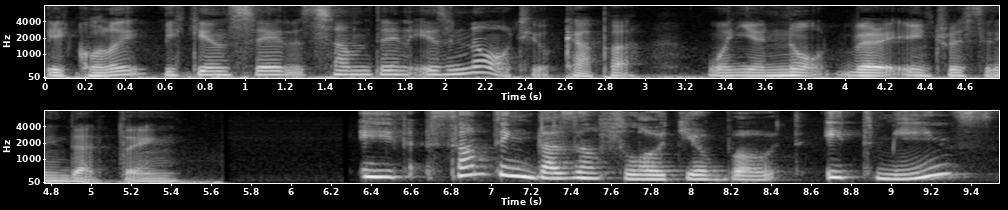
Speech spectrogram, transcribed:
Equally, you can say that something is not your cuppa when you're not very interested in that thing. if something doesn't float your boat, it means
